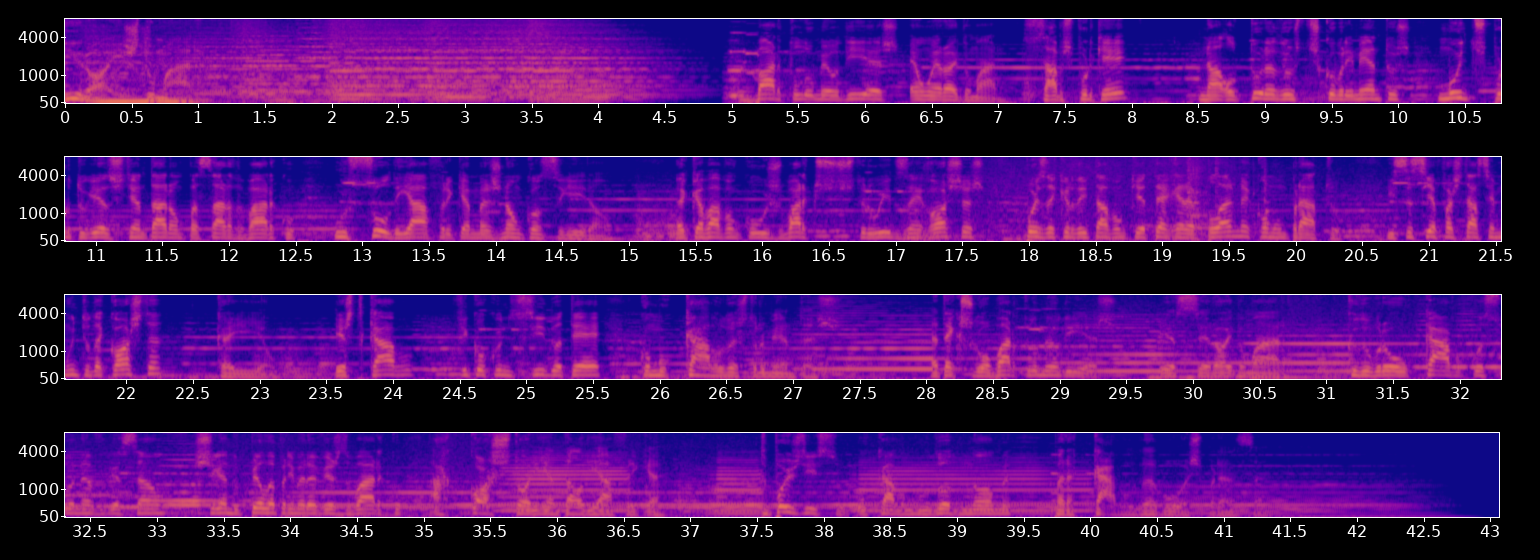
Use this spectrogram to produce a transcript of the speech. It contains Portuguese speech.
Heróis do Mar. Bartolomeu Dias é um herói do mar. Sabes porquê? Na altura dos descobrimentos, muitos portugueses tentaram passar de barco o sul de África, mas não conseguiram. Acabavam com os barcos destruídos em rochas, pois acreditavam que a terra era plana como um prato, e se se afastassem muito da costa, caíam. Este cabo ficou conhecido até como Cabo das Tormentas. Até que chegou Bartolomeu Dias, esse herói do mar, que dobrou o cabo com a sua navegação, chegando pela primeira vez de barco à costa oriental de África. Depois disso, o cabo mudou de nome para Cabo da Boa Esperança.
